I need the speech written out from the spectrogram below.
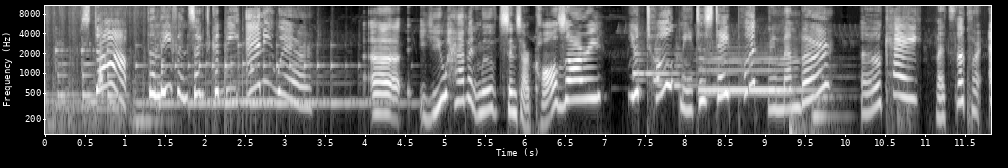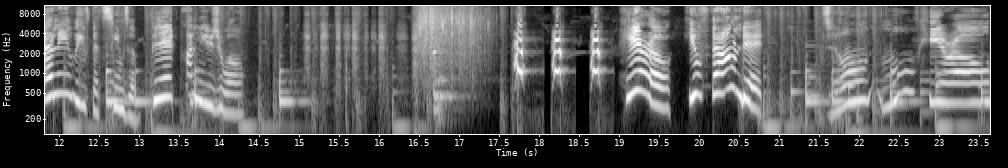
Stop! The leaf insect could be anywhere. Uh, you haven't moved since our call, Zari? You told me to stay put, remember? Okay, let's look for any leaf that seems a bit unusual. Hero, you found it! Don't move, Hero.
